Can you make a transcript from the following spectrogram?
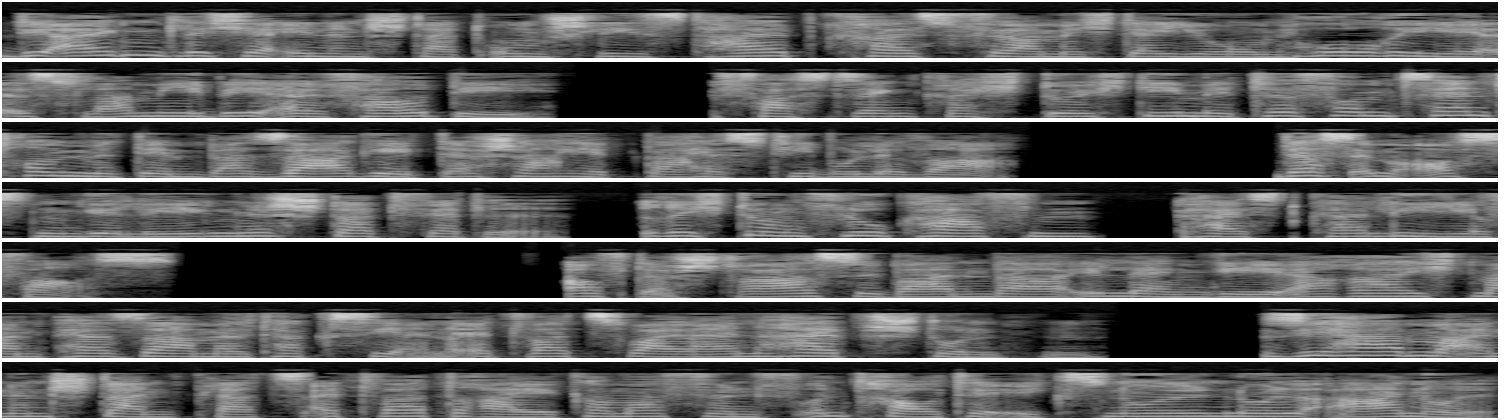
Die eigentliche Innenstadt umschließt halbkreisförmig der Jomhuri Islami BLVD fast senkrecht durch die Mitte vom Zentrum mit dem Bazar geht der Shahid Bahesti Boulevard. Das im Osten gelegene Stadtviertel, Richtung Flughafen, heißt Kaliyefars. Auf der Straße Bandar Elengi erreicht man per Sammeltaxi in etwa zweieinhalb Stunden. Sie haben einen Standplatz etwa 3,5 und Traute X00A0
